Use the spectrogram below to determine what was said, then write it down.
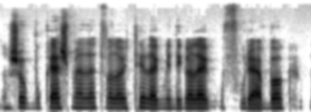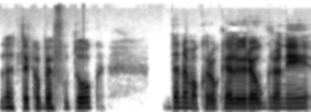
a sok bukás mellett valahogy tényleg mindig a legfurábbak lettek a befutók, de nem akarok előreugrani,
